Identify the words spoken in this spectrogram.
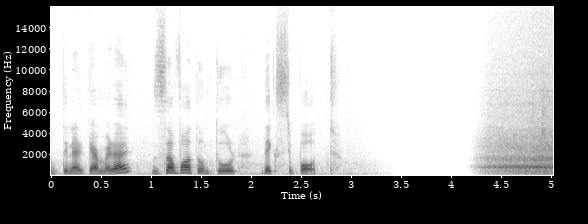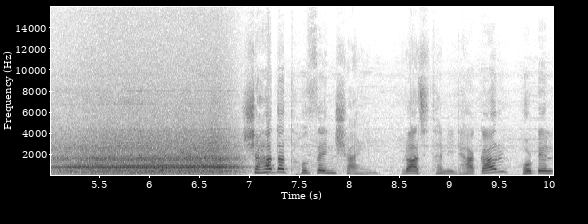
উদ্দিনের ক্যামেরায় জাওয়াত অন্তুর রিপোর্ট। শাহাদাত হোসেন শাহিন। রাজধানী ঢাকার হোটেল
